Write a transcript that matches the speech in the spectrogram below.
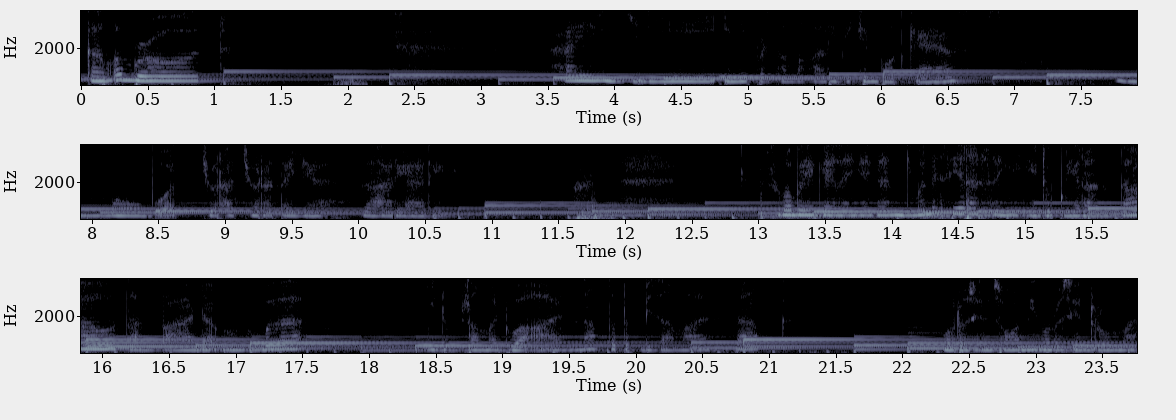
welcome abroad. Hai, jadi ini pertama kali bikin podcast. Mau buat curhat-curhat aja sehari-hari. Suka banyak yang nanya kan, gimana sih rasanya hidup di rantau tanpa ada mbak, hidup sama dua anak, tetap bisa masak, ngurusin suami, ngurusin rumah.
